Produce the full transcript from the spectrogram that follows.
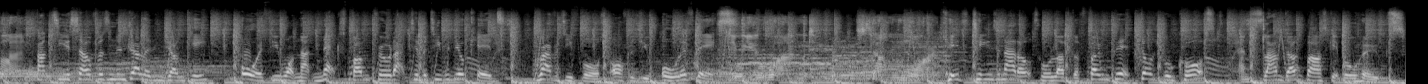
fun? Fancy yourself as an adrenaline junkie? Or if you want that next fun-filled activity with your kids, Gravity Force offers you all of this. Do you want some more? Kids, teens and adults will love the foam pit, dodgeball courts and slam dunk basketball hoops.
